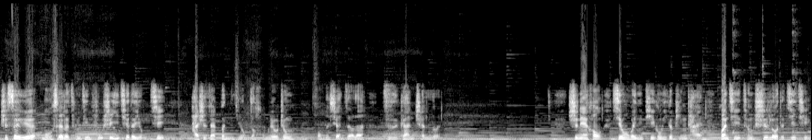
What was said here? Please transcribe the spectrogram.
是岁月磨碎了曾经俯视一切的勇气，还是在奔涌的洪流中，我们选择了自甘沉沦？十年后，希望为你提供一个平台，唤起曾失落的激情。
